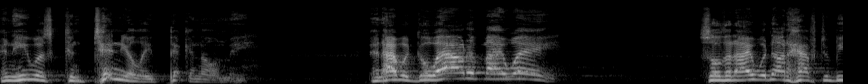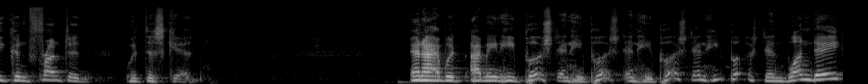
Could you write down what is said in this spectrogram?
and he was continually picking on me. And I would go out of my way so that I would not have to be confronted with this kid. And I would, I mean, he pushed and he pushed and he pushed and he pushed. And one day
